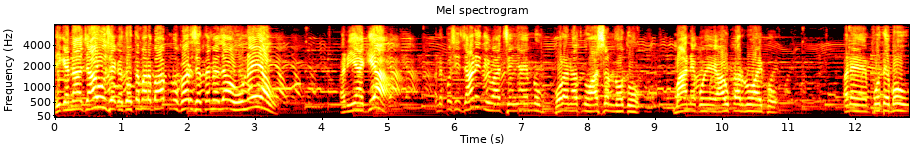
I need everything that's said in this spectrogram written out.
એ કે ના, જાવું છે કે તો તમારા બાપનું ઘર છે, તમે જાઓ, હું નહીં આવું. અને અહીંયા ગયા. અને પછી જાણીતી વાત છે, અહીંયા એમનું ભોળાનાથનું આસન નહોતું. માને કોઈ આવકાર નો આપ્યો. અને પોતે બહુ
